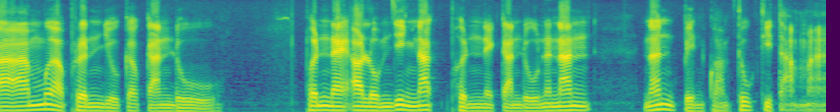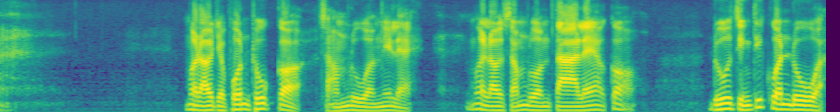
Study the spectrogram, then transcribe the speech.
ตามเมื่อเพลินอยู่กับการดู เพลินในอารมณ์ยิ่งนักเพลินในการดูนั้นนั้นนั่นเป็นความทุกข์ที่ตามมา เมื่อเราจะพ้นทุกข์ก็สำรวมนี่แหละ เมื่อเราสำรวมตาแล้วก็ดูสิ่งที่ควรดูอะ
